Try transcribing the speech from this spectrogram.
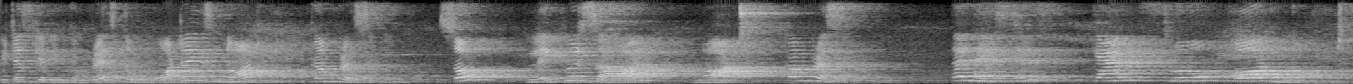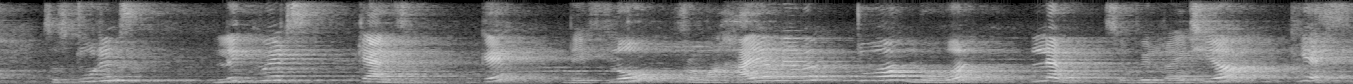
it is getting compressed. The water is not compressible. So liquids are not compressible. The next is can flow or not. So students, liquids can flow. Okay. They flow from a higher level to a lower level. So we'll write here yes.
